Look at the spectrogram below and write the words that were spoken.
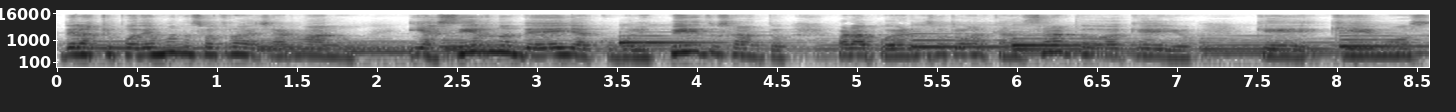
de las que podemos nosotros echar mano y asirnos de ellas como el Espíritu Santo para poder nosotros alcanzar todo aquello que, que hemos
